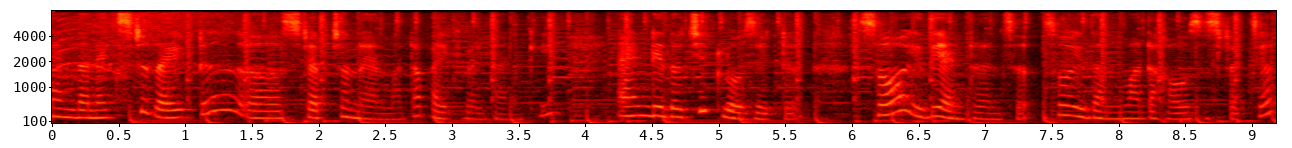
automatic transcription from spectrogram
And the next right steps ఉన్నాయన్నమాట పైకి వెళ్ళడానికి. అండ్ ఇది వచ్చి క్లోజెట్. సో ఇది ఎంట్రన్స్. సో ఇది అనమాట హౌస్ స్ట్రక్చర్.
